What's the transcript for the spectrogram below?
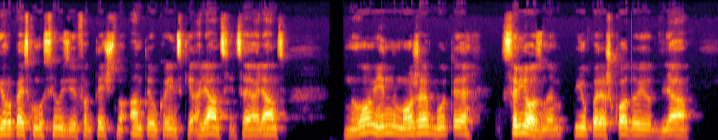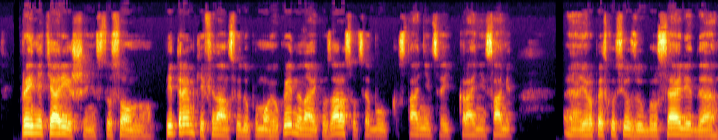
Європейському Союзі фактично антиукраїнський альянс, і цей альянс ну, він може бути серйозним перешкодою для прийняття рішень стосовно підтримки фінансової допомоги України. Навіть о зараз це був останній цей крайній саміт е, Європейського Союзу в Брюсселі, де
